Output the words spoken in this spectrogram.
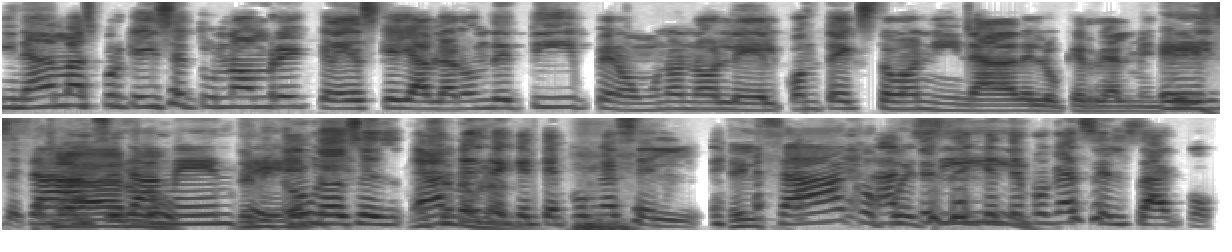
y nada más porque dice tu nombre crees que ya hablaron de ti, pero uno no lee el contexto ni nada de lo que realmente dice. tú. Exactamente. Coach. Entonces, antes de que te pongas el, El saco, pues antes sí. de que te pongas el saco.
